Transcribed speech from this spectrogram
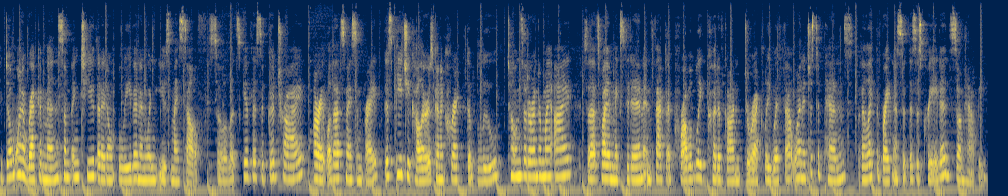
I don't want to recommend something to you that I don't believe in and wouldn't use myself. So let's give this a good try. All right, well, that's nice and bright. This peachy color is to correct the blue tones that are under my eye. So that's why I mixed it in. In fact, I probably could have gone directly with that one. It just depends, but I like the brightness that this has created, so I'm happy.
